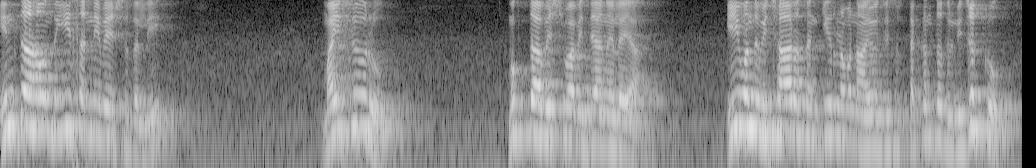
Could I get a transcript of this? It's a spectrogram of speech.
ಇಂತಹ ಒಂದು ಈ ಸನ್ನಿವೇಶದಲ್ಲಿ ಮೈಸೂರು ಮುಕ್ತ ವಿಶ್ವವಿದ್ಯಾನಿಲಯ ಈ ಒಂದು ವಿಚಾರ ಸಂಕೀರ್ಣವನ್ನು ಆಯೋಜಿಸಿರ್ತಕ್ಕಂಥದ್ದು ನಿಜಕ್ಕೂ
